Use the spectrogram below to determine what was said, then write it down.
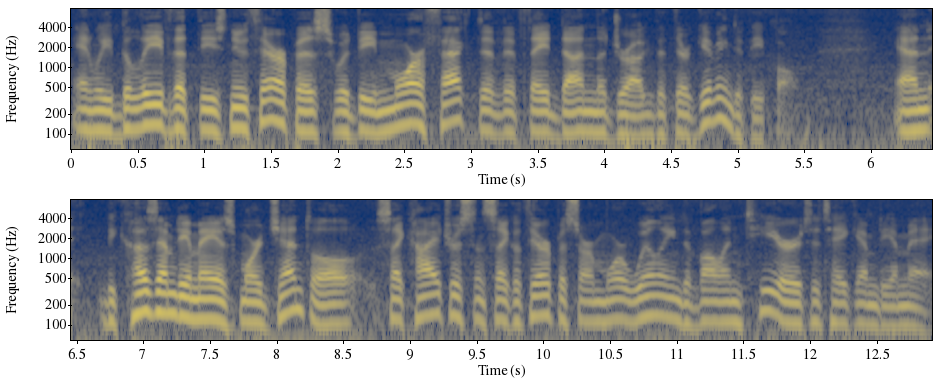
And we believe that these new therapists would be more effective if they'd done the drug that they're giving to people. And because MDMA is more gentle, psychiatrists and psychotherapists are more willing to volunteer to take MDMA.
